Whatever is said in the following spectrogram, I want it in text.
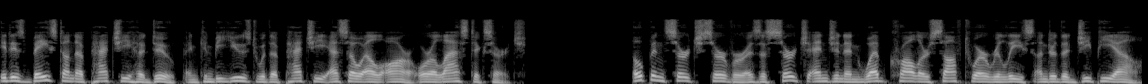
It is based on Apache Hadoop and can be used with Apache SOLR or Elasticsearch. OpenSearch Server is a search engine and web crawler software release under the GPL.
